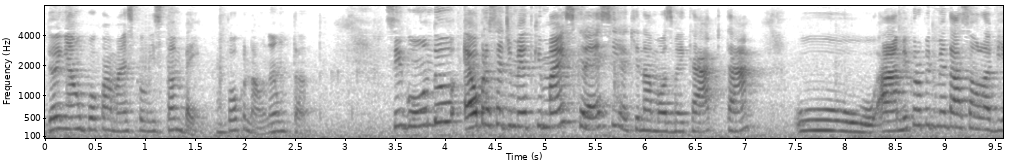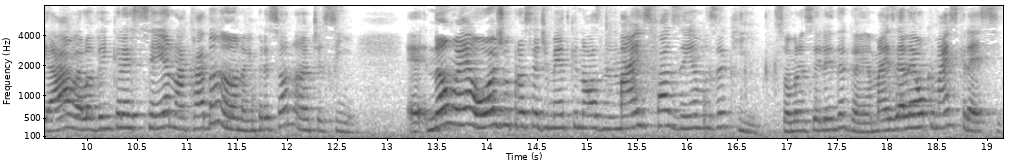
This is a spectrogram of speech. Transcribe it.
ganhar um pouco a mais com isso também. Um pouco não, não tanto. Segundo, é o procedimento que mais cresce aqui na Mos Makeup, tá? O, a micropigmentação labial, ela vem crescendo a cada ano, é impressionante, assim. É, não é hoje o procedimento que nós mais fazemos aqui. Sobrancelha ainda ganha, mas ela é o que mais cresce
